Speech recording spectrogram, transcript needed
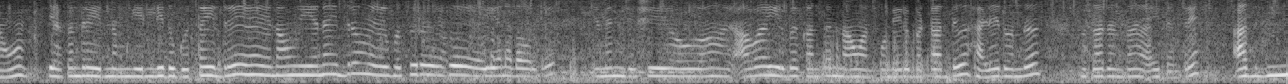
ನಾವು ಯಾಕಂದರೆ ಇದು ನಮ್ಗೆ ಇಲ್ಲಿದು ಗೊತ್ತೇ ಇಲ್ಲರಿ ನಾವು ಏನೇ ಇದ್ರೂ ಹೊಸೂರಿಗೆ ಏನದಾವಲ್ರಿ? ಎಂ ಎಂ ಜೋಶಿ ಅವ ಅವ ಇರ್ಬೇಕಂತಂದು ನಾವು ಅಂದ್ಕೊಂಡಿರಿ ಬಟ್ ಅದು ಹಳೇದೊಂದು ಹೊಸದಂತ ಐತಂತ್ರಿ. ಅದನ್ನ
